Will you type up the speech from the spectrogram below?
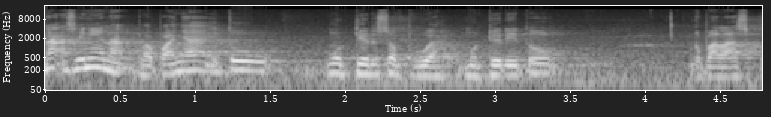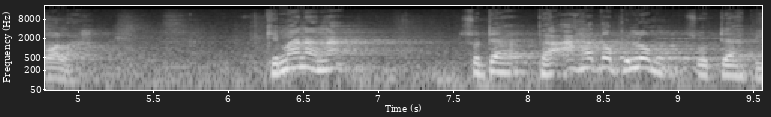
"Nak sini nak, bapaknya itu mudir sebuah, mudir itu kepala sekolah. Gimana nak? Sudah ba'ah atau belum? Sudah bi.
